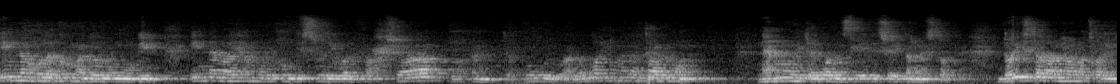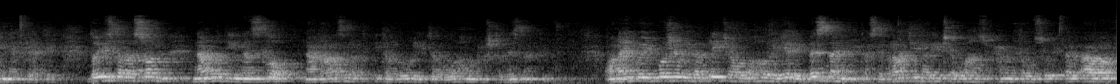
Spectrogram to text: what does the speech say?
إِنَّهُ لَكُمْ عَدُوٌ مُبِينٌ إِنَّمَا يَأْمُرُكُمْ بِالسُّوءِ وَالْفَحْشَاءِ وَأَنْ تَقُولُوا عَلَى اللَّهِ مَا لَا تَعْلَمُونَ Nemojte volim slijediti šeitanove stope. Doista vam je on otvoreni neprijatelj. Doista vas on navodi na zlo, na razvrat i da govorite o Allahom što ne znate. Onaj koji poželi da priča o Allahove vjeri bez znanja, kad se vrati na riječi Allaha subhanahu wa ta'ala u suri Al-Araf,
